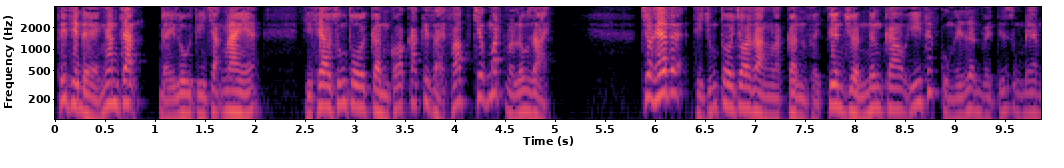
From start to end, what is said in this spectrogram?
Thế thì để ngăn chặn, đẩy lùi tình trạng này ấy, thì theo chúng tôi cần có các cái giải pháp trước mắt và lâu dài. Trước hết ấy, thì chúng tôi cho rằng là cần phải tuyên truyền nâng cao ý thức của người dân về tín dụng đen,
